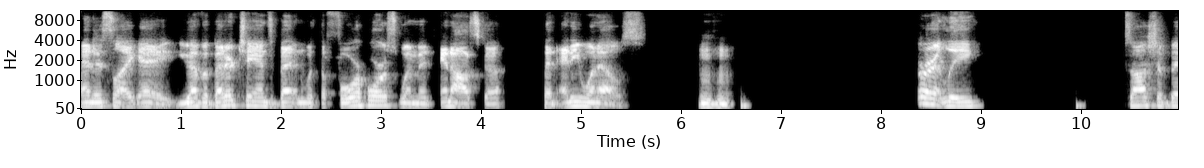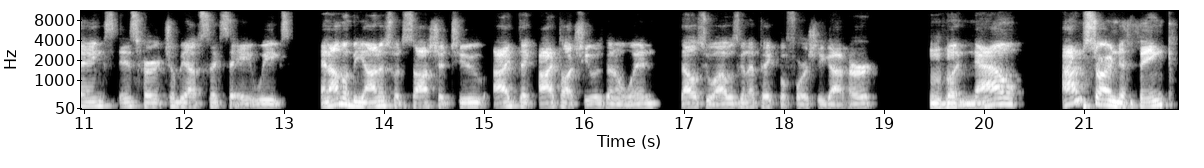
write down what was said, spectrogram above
And it's like, hey, you have a better chance betting with the four horsewomen and Asuka than anyone else. Mm-hmm currently, Sasha Banks is hurt. She'll be out six to eight weeks. And I'm gonna be honest with Sasha too. I think I thought she was gonna win. That was who I was gonna pick before she got hurt. Mm-hmm. But now I'm starting to think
